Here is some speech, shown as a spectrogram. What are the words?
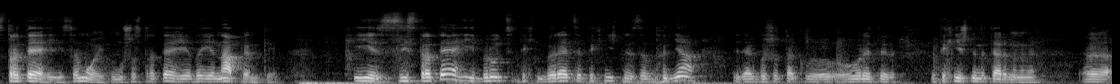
стратегії самої, тому що стратегія дає напрямки. І зі стратегії беруться, береться технічне завдання, якби що так е, говорити технічними термінами, е,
